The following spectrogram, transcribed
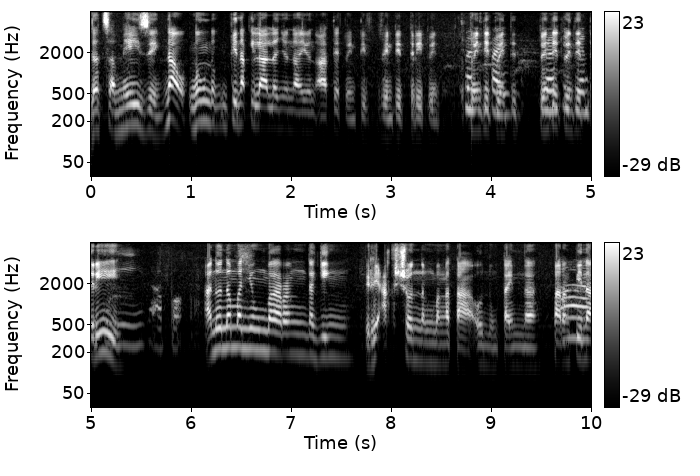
That's amazing. Now, nung pinakilala nyo na yun ate, 2023, 20, 20, 2023, 2023. Opo. ano naman yung marang naging reaction ng mga tao nung time na parang Ah. pina,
